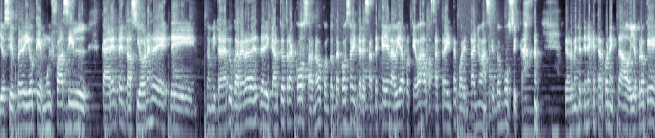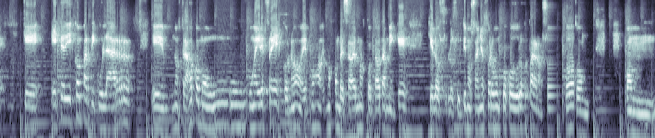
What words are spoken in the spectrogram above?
Yo siempre digo que es muy fácil caer en tentaciones de la mitad de tu carrera de, dedicarte a otra cosa, ¿no? Con tantas cosas interesantes que hay en la vida, porque vas a pasar 30, 40 años haciendo música. Realmente tienes que estar conectado. Yo creo que, que este disco en particular eh, nos trajo como un, un, aire fresco, ¿no? Hemos, hemos conversado, hemos contado también que, que los, últimos años fueron un poco duros para nosotros, con, con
